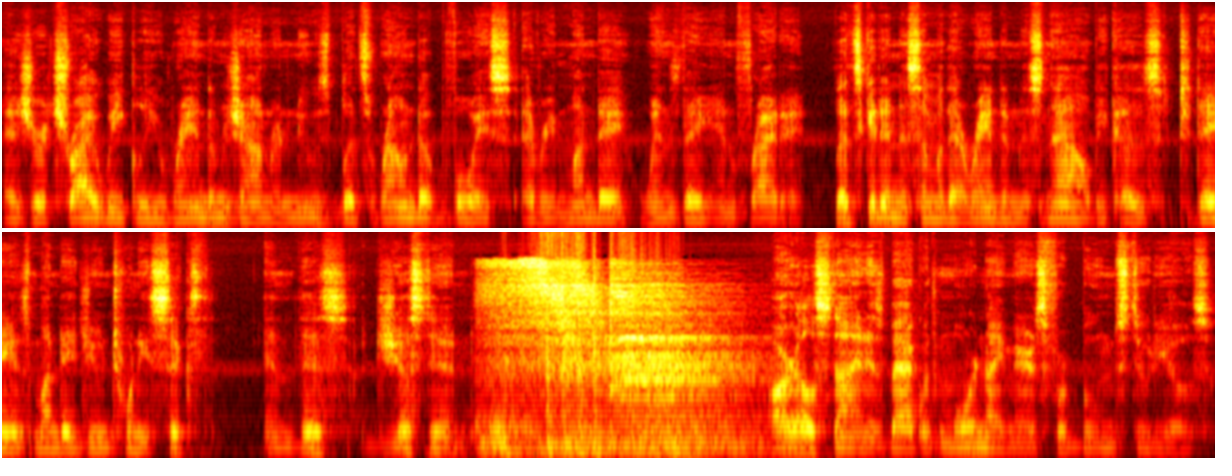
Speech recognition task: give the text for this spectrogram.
as your tri weekly random genre news blitz roundup voice every Monday, Wednesday, and Friday. Let's get into some of that randomness now because today is Monday, June 26th, and this just in. R.L. Stine is back with more nightmares for Boom Studios.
